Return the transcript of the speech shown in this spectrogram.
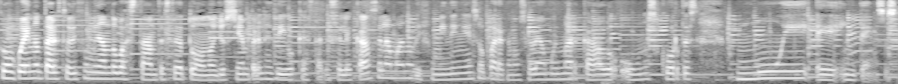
Como pueden notar, estoy difuminando bastante este tono. Yo siempre les digo que hasta que se le canse la mano, difuminen eso para que no se vea muy marcado o unos cortes muy eh, intensos.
